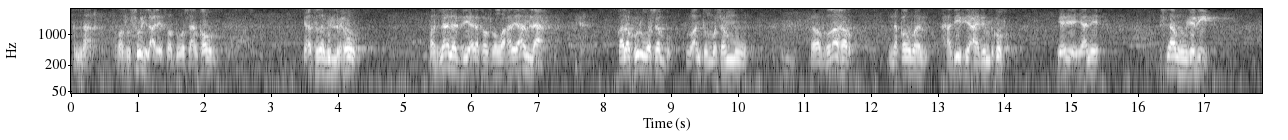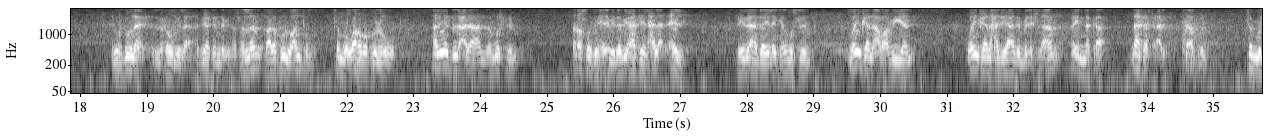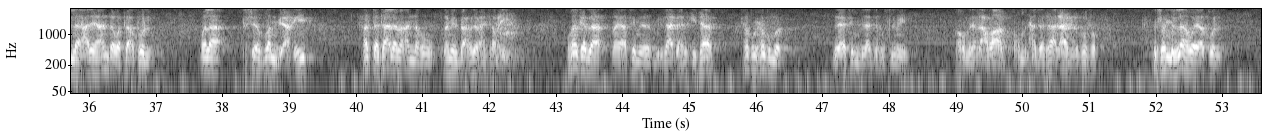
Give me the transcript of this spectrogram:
أن الرسول سئل عليه الصلاة والسلام قوم يأتون باللحوم؟ قال لا ندري ألك رسول الله عليه أم لا. قال كلوا وسموا. كلوا أنتم وسموا. فلفظ الآخر أن قوما حديث عهد بكفر. يعني يعني إسلامهم جديد. يهدون اللحوم إلى أبيات النبي صلى الله عليه وسلم قال كلوا أنتم سموا الله وكلوا هذا يدل على أن المسلم الأصل في ذبيحته الحلال حل. فإذا أهدى إليك المسلم وإن كان أعرابيا وإن كان حديث عهد بالإسلام فإنك لا تسأل تأكل. سم الله عليها أنت وتأكل ولا تسيء الظن بأخيك حتى تعلم أنه لم يذبحه ذبحا شرعيا. وهكذا ما يأتي من بلاد أهل الكتاب حكم حكم ما يأتي من بلاد المسلمين أو من الأعراب أو من حدثاء العهد الكفر. يسمي الله ويأكل.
